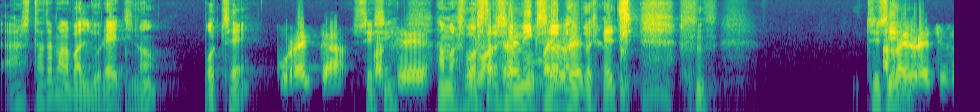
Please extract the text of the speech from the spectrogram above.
ha estat amb el Valldoreig, no? Pot ser? Correcte. Sí, sí, ser amb els vostres tres, amics un de Valldoreig. Valldoreig. Sí, El sí. Valldoreig és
